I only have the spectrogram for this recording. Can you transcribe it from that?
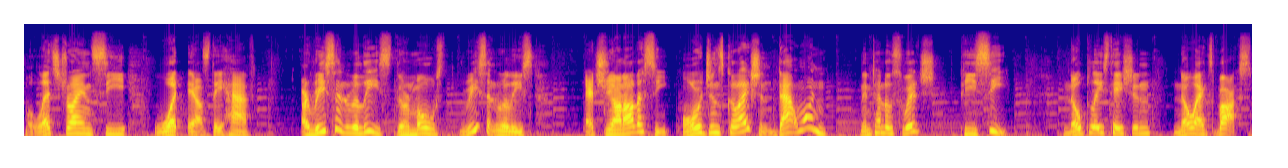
But let's try and see what else they have. A recent release, their most recent release, Etrian Odyssey, Origins Collection. That one, Nintendo Switch, PC. No PlayStation, no Xbox.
